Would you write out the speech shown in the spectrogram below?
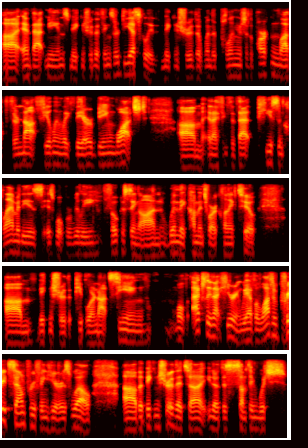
Uh, and that means making sure that things are de-escalated, making sure that when they're pulling into the parking lot, that they're not feeling like they are being watched. Um, and I think that that peace and calamity is, is what we're really focusing on when they come into our clinic too. Um, making sure that people are not seeing well, actually not hearing. We have a lot of great soundproofing here as well, uh, but making sure that uh, you know this is something which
